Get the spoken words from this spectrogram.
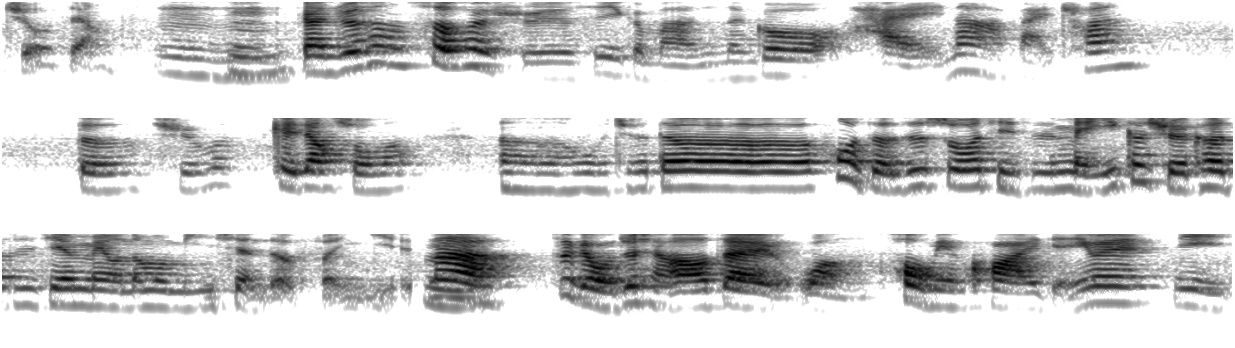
究这样子。嗯嗯，感觉上社会学也是一个蛮能够海纳百川的学问，可以这样说吗？呃，我觉得，或者是说，其实每一个学科之间没有那么明显的分野。嗯、那这个我就想要再往后面跨一点，因为你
